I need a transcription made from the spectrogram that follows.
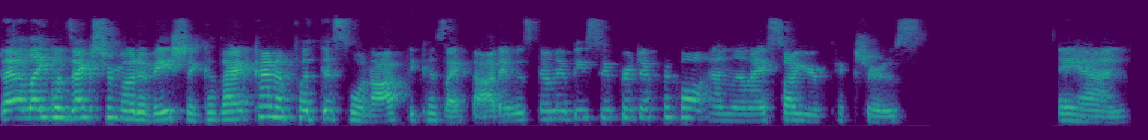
that like was extra motivation because I kind of put this one off because I thought it was going to be super difficult, and then I saw your pictures, and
